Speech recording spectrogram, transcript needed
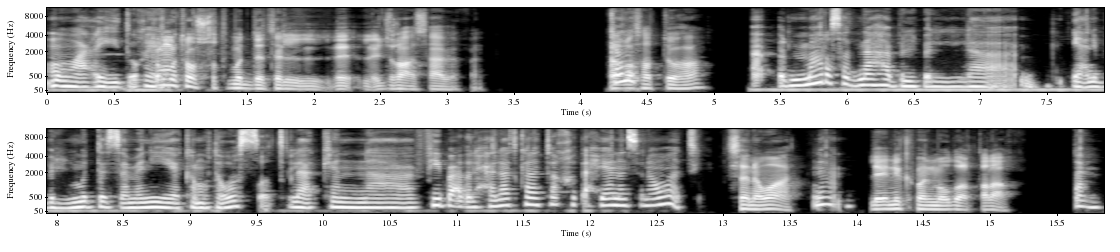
مواعيد وغيرها كم متوسط مدة ال- الإجراء سابقا؟ كان- رصدتوها؟ ما رصدناها بال, بال يعني بالمدة الزمنية كمتوسط لكن في بعض الحالات كانت تأخذ أحيانا سنوات سنوات نعم. لين يكمل موضوع الطلاق نعم.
